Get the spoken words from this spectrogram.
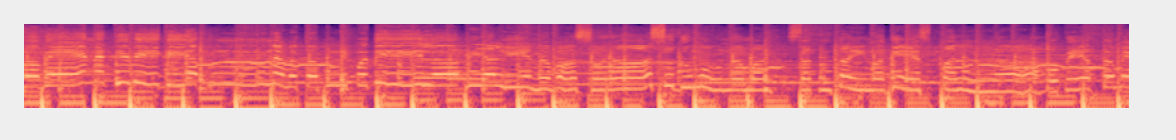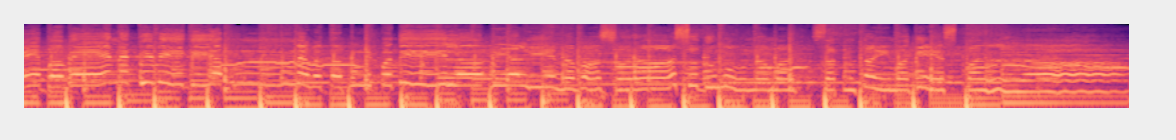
බවේ නැතිවී ගියත් නැවතත් නිපදීලා යලියනවා සොයා සුදුමුණමන් සත්තයි මගේ ඇස් සොයා සුදුමුණමන් සත්තයි මගේ ඇස් පල්ලා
